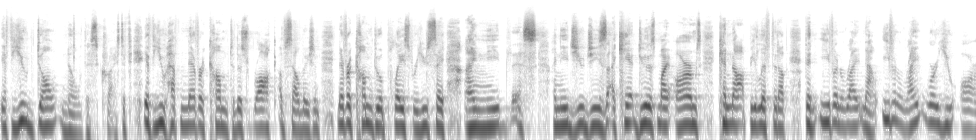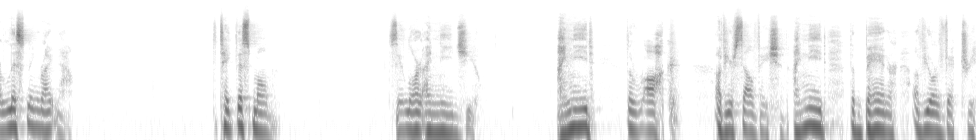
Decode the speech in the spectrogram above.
if you don't know this Christ, if, if you have never come to this rock of salvation, never come to a place where you say, I need this, I need you, Jesus, I can't do this, my arms cannot be lifted up, then even right now, even right where you are listening right now, to take this moment to say, Lord, I need you. I need the rock of your salvation. I need the banner of your victory.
